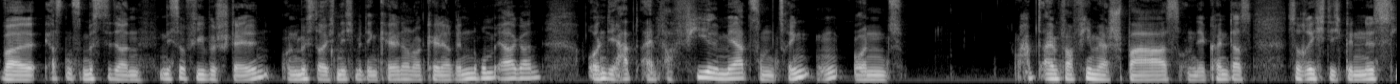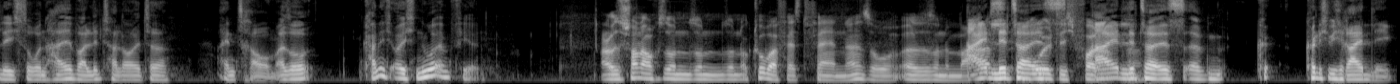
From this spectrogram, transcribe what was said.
weil erstens müsst ihr dann nicht so viel bestellen und müsst euch nicht mit den Kellnern oder Kellnerinnen rumärgern und ihr habt einfach viel mehr zum Trinken und habt einfach viel mehr Spaß und ihr könnt das so richtig genüsslich, so ein halber Liter, Leute, ein Traum. Also kann ich euch nur empfehlen. Aber es ist schon auch so ein, so ein, so ein Oktoberfest-Fan, ne? So, also so eine Maß ein Liter holt ist, dich voll ein ab, ne? Liter ist, ähm, könnte ich mich reinlegen.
